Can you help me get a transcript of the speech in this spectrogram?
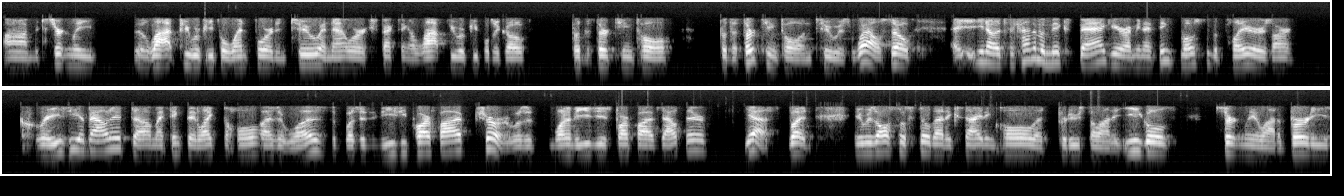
Um, it's certainly a lot fewer people went for it in two, and now we're expecting a lot fewer people to go for the 13th hole for the 13th hole and two as well. So, uh, you know, it's a kind of a mixed bag here. I mean, I think most of the players aren't crazy about it. Um, I think they liked the hole as it was. Was it an easy par five? Sure. Was it one of the easiest par fives out there? Yes. But it was also still that exciting hole that produced a lot of eagles, certainly a lot of birdies,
